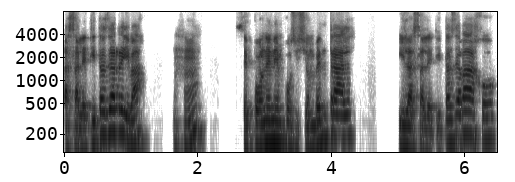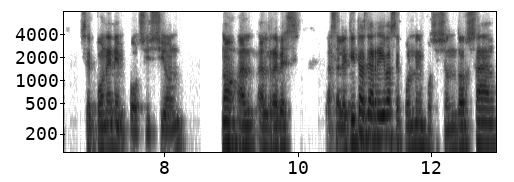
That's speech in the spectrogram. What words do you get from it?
las aletitas de arriba se ponen en posición ventral y las aletitas de abajo se ponen en posición, no, al, al revés. Las aletitas de arriba se ponen en posición dorsal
